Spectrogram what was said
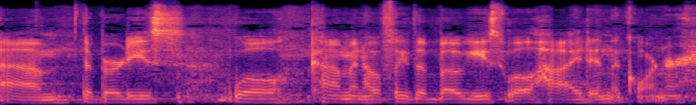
um, the birdies will come and hopefully the bogeys will hide in the corner.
